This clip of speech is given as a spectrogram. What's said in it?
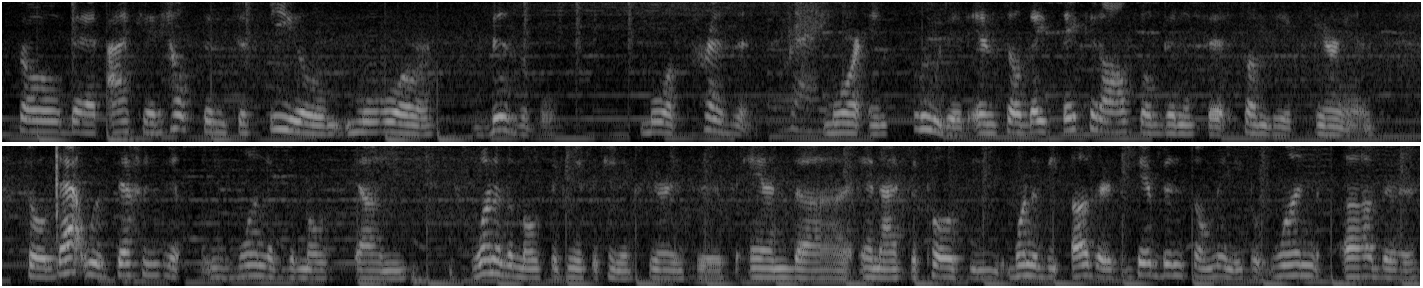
so that I could help them to feel more visible, more present, right. more included. And so they, they could also benefit from the experience. So that was definitely one of the most um, one of the most significant experiences, and uh, and I suppose the one of the others. There've been so many, but one other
